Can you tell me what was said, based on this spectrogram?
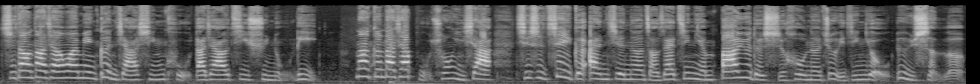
知道大家外面更加辛苦，大家要继续努力。”那跟大家补充一下，其实这个案件呢，早在今年八月的时候呢，就已经有预审了。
